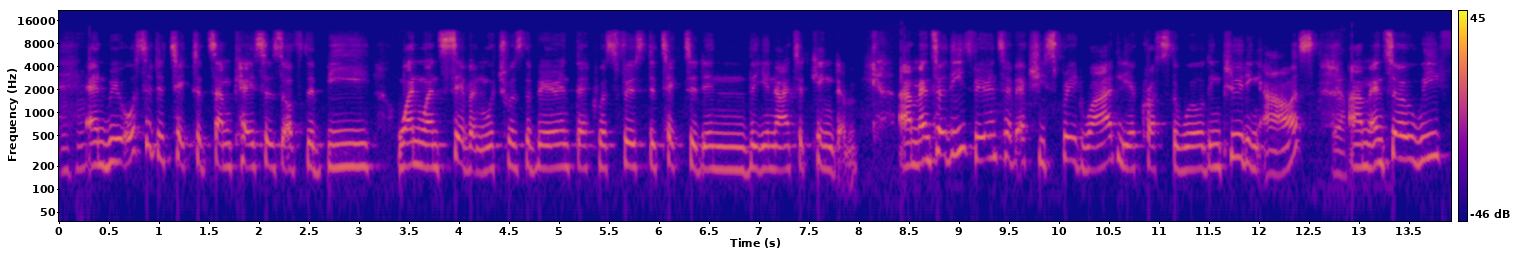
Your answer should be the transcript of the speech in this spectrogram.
Mm-hmm. And we also detected some cases of the B117, which was the variant that was first detected in the United Kingdom. Um, and so these variants have actually spread widely across the world, including ours. Yeah. Um, and so we,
